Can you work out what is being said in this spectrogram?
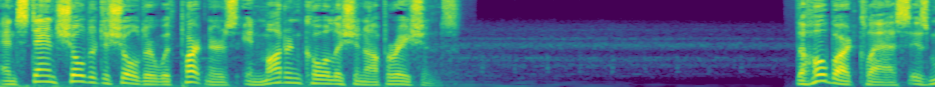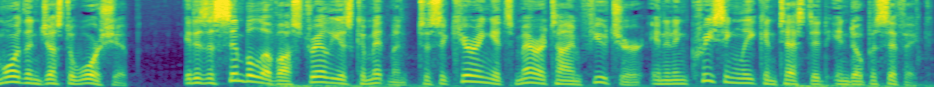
and stand shoulder to shoulder with partners in modern coalition operations. The Hobart class is more than just a warship. It is a symbol of Australia's commitment to securing its maritime future in an increasingly contested Indo-Pacific.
